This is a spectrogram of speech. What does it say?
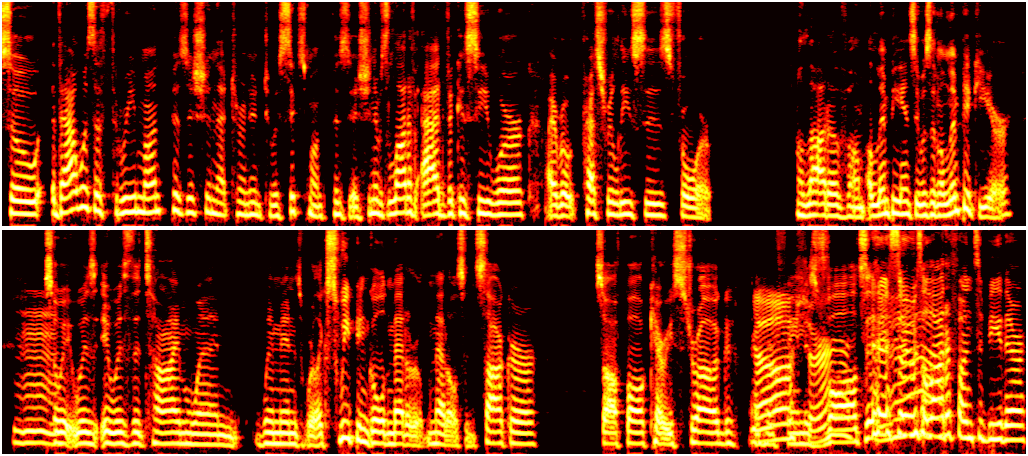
So that was a three month position that turned into a six month position. It was a lot of advocacy work. I wrote press releases for a lot of um, Olympians. It was an Olympic year. Mm. So it was it was the time when women's were like sweeping gold medal, medals in soccer, softball, Kerri Strug, and oh, her famous sure. vault. Yeah. so it was a lot of fun to be there.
